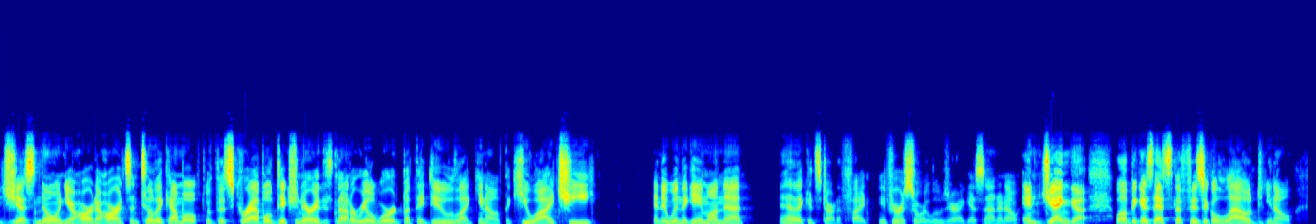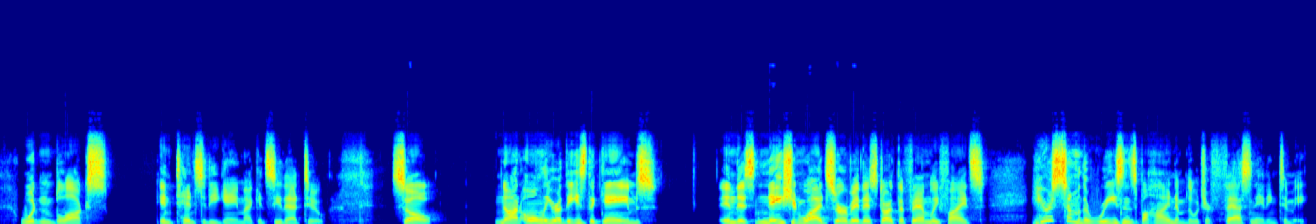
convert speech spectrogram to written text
just know in your heart of hearts until they come up with the Scrabble dictionary that's not a real word, but they do, like, you know, the QI chi, and they win the game on that. Yeah, that could start a fight if you're a sore loser, I guess. I don't know. And Jenga, well, because that's the physical, loud, you know, wooden blocks intensity game. I could see that too. So, not only are these the games in this nationwide survey that start the family fights, here's some of the reasons behind them, which are fascinating to me.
